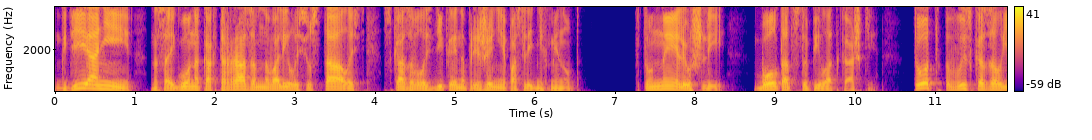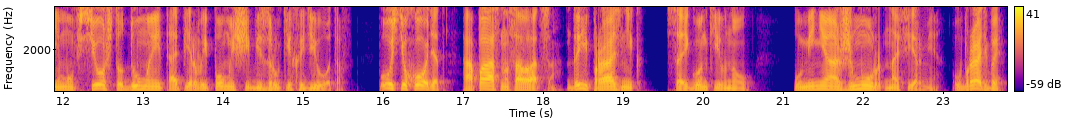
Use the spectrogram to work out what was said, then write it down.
«Где они?» На Сайгона как-то разом навалилась усталость, сказывалось дикое напряжение последних минут. В туннель ушли. Болт отступил от Кашки. Тот высказал ему все, что думает о первой помощи безруких идиотов. «Пусть уходят, опасно соваться, да и праздник». Сайгон кивнул. «У меня жмур на ферме, убрать бы.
